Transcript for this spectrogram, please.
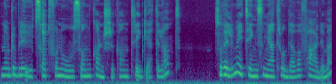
når du blir utsatt for noe som kanskje kan trigge et eller annet. Så veldig mye ting som jeg trodde jeg var ferdig med,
